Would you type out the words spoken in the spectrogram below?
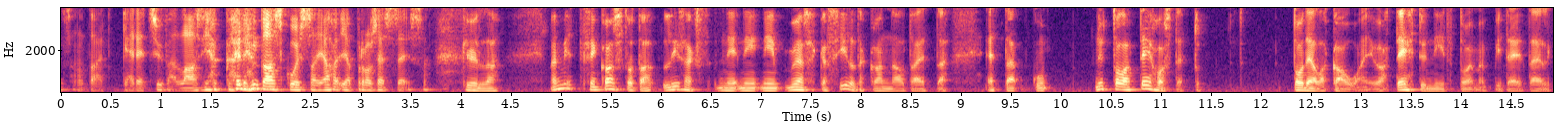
sanotaan, että kädet syvällä asiakkaiden taskuissa ja, ja prosesseissa. Kyllä. Mä miettisin myös tota lisäksi niin, niin, niin myös ehkä siltä kannalta, että, että kun nyt ollaan tehostettu todella kauan jo tehty niitä toimenpiteitä, eli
